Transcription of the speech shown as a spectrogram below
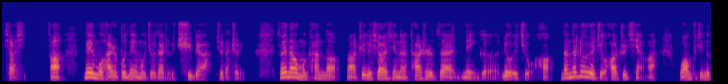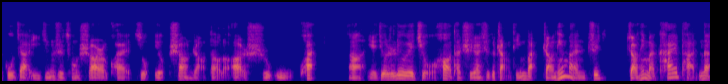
消息啊。内幕还是不内幕，就在这个区别啊，就在这里。所以呢，我们看到啊，这个消息呢，它是在那个六月九号，那在六月九号之前啊，王府井的股价已经是从十二块左右上涨到了二十五块啊，也就是六月九号它实际上是个涨停板，涨停板之。涨停板开盘呢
